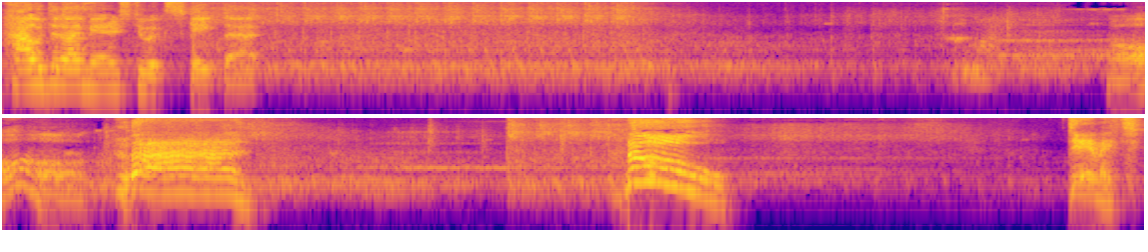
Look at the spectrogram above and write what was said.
How did I manage to escape that? Oh. Ah! No! Damn it!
